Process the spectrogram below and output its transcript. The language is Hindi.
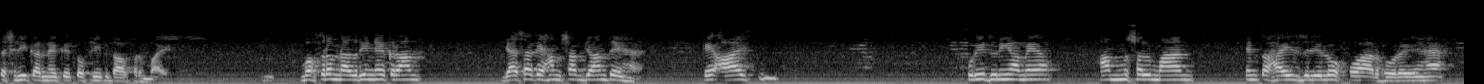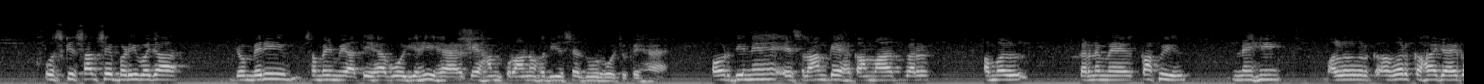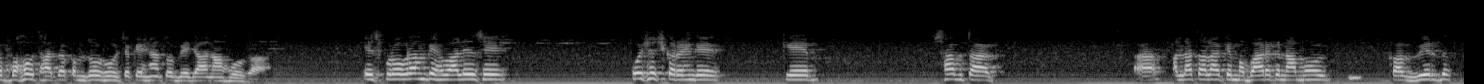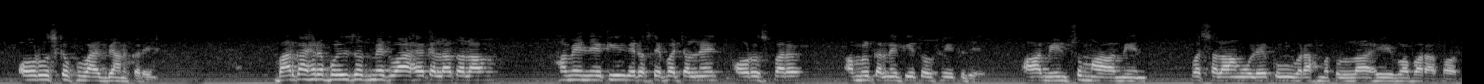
तशरी करने की तोफ़ी फरमाए। मोहतरम नाजरीन कराम जैसा कि हम सब जानते हैं कि आज पूरी दुनिया में हम मुसलमान इंतहाई जलील ख्वार हो रहे हैं। उसकी सबसे बड़ी वजह जो मेरी समझ में आती है, वो यही है कि हम कुरान हदीस से दूर हो चुके हैं और दीन इस्लाम के अहकाम पर अमल करने में काफ़ी नहीं, अगर अगर कहा जाए कि बहुत हद तक कमज़ोर हो चुके हैं तो बेजाना होगा। इस प्रोग्राम के हवाले से कोशिश करेंगे कि सब तक अल्लाह ताला के मुबारक नामों का विरद और उसके फ़वाद बयान करें। बारगाह रब्बुल में दुआ है कि अल्लाह ताला हमें नेकी के रास्ते पर चलने और उस पर अमल करने की तोफ़ी दे। आमीन, सुम्मा आमीन। वसलामकुम वरहमल वर्का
